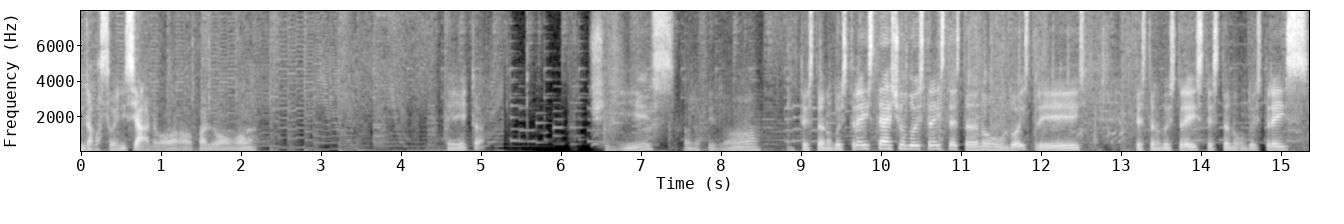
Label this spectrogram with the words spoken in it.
Gravação iniciada. Vamos, vamos. Eita. X. Então já fiz um. Testando 1, 2, 3. Teste 1, 2, 3. Testando 1, 2, 3. Testando 1, 2, 3. Testando 1, 2, 3.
